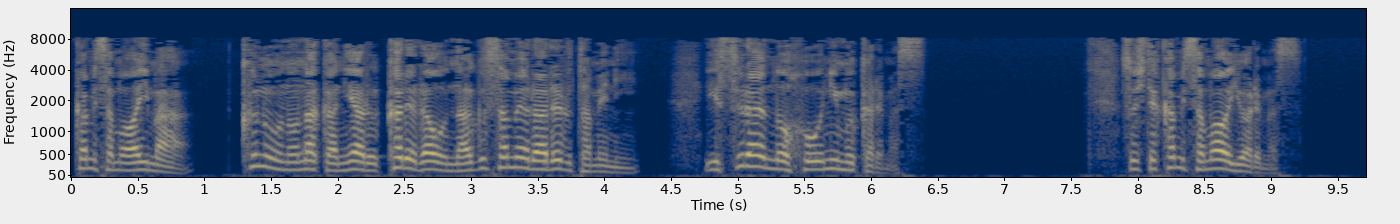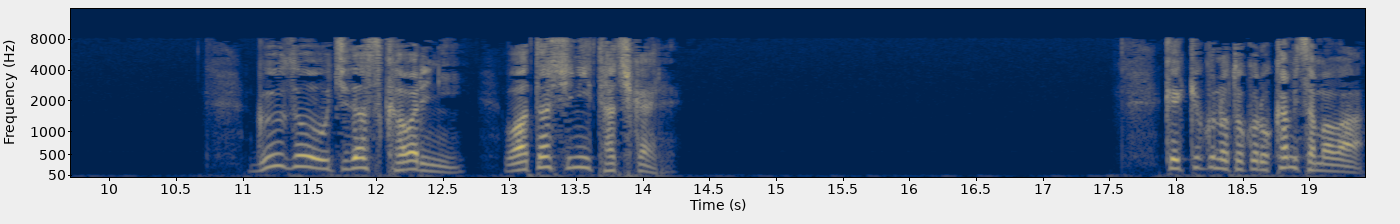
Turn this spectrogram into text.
神様は今、苦悩の中にある彼らを慰められるために、イスラエルの方に向かれます。そして神様は言われます。偶像を打ち出す代わりに、私に立ち返れ。結局のところ神様は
